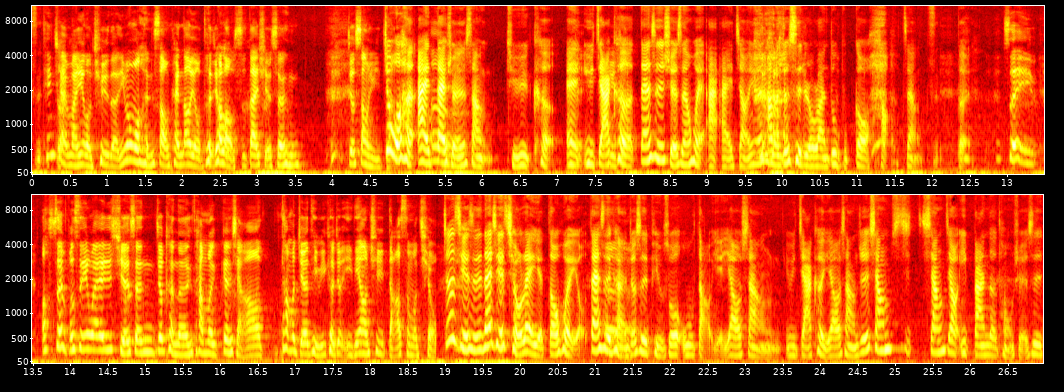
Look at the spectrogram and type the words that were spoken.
子。听起来蛮有趣的，因为我很少看到有特教老师带学生 就上瑜伽。就我很爱带学生上体育课，哎、瑜伽课，但是学生会哀哀叫，因为他们就是柔软度不够好这样子。对，所以哦，所以不是因为学生就可能他们更想要，他们觉得体育课就一定要去打什么球。就是其实那些球类也都会有，但是可能就是比如说舞蹈也要上，瑜伽课也要上，就是相相较一般的同学是，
